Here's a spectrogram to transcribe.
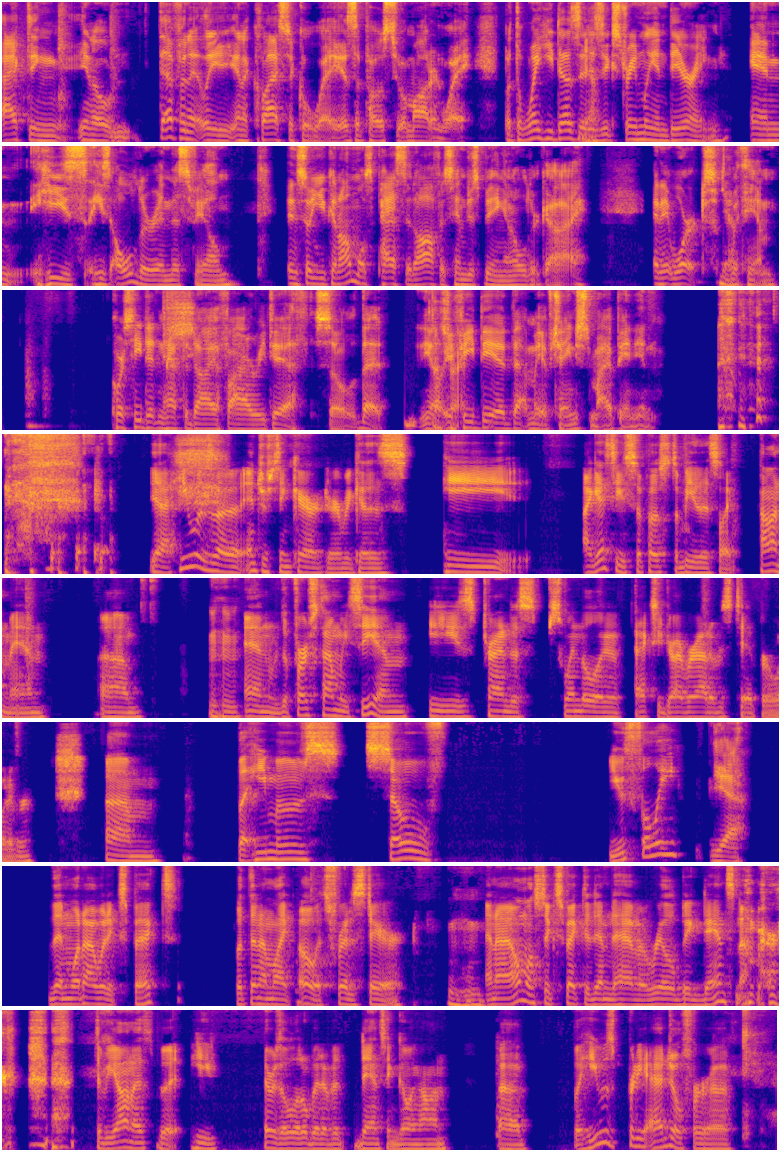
acting, you know, definitely in a classical way as opposed to a modern way. But the way he does it is Yeah. extremely endearing. And he's he's older in this film. And so you can almost pass it off as him just being an older guy. And it works Yeah. with him. Of course, he didn't have to die a fiery death. So that, you know, That's if right. he did, that may have changed my opinion. yeah, he was an interesting character because he, I guess he's supposed to be this like con man. Um, hmm and the first time we see him, he's trying to swindle a taxi driver out of his tip or whatever. Um, but he moves so youthfully Yeah. than what I would expect. But then I'm like, oh, it's Fred Astaire. Hmm And I almost expected him to have a real big dance number, to be honest. But he, there was a little bit of a dancing going on. Uh, but he was pretty agile for uh,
